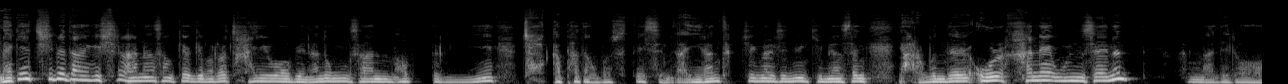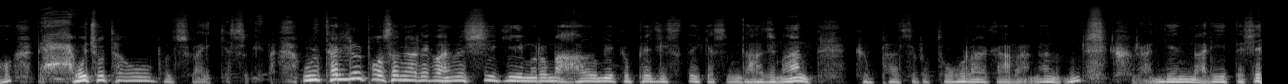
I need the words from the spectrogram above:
남에게 지배당하기 싫어하는 성격이므로 자유업이나 농산업 등이 적합하다고 볼 수도 있습니다. 이런 특징을 지닌 김현생 여러분들 올 한 해 운세는 한마디로 매우 좋다고 볼 수가 있겠습니다. 울타리를 벗어나려고 하는 시기이므로 마음이 급해질 수도 있겠습니다. 하지만 급할수록 돌아가라는 그런 옛말이 있듯이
